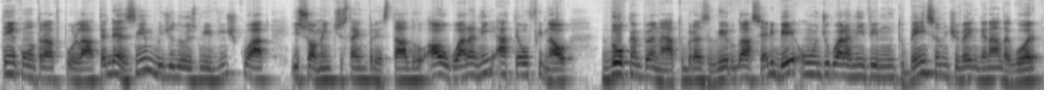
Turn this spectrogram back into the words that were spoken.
tem contrato por lá até dezembro de 2024 e somente está emprestado ao Guarani até o final do Campeonato Brasileiro da Série B, onde o Guarani vem muito bem, se eu não estiver enganado agora,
